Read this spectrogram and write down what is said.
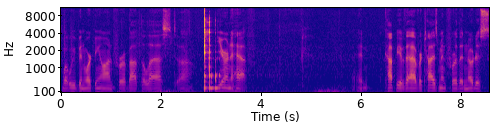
what we've been working on for about the last uh, year and a half. A copy of the advertisement for the notice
